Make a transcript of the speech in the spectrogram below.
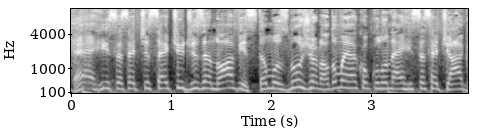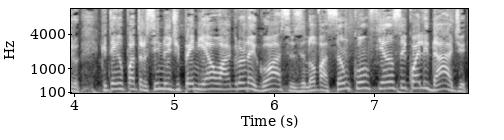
RC7719, estamos no Jornal do Manhã com a coluna RC7 Agro, que tem o patrocínio de Peniel Agronegócios, inovação, confiança e qualidade.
